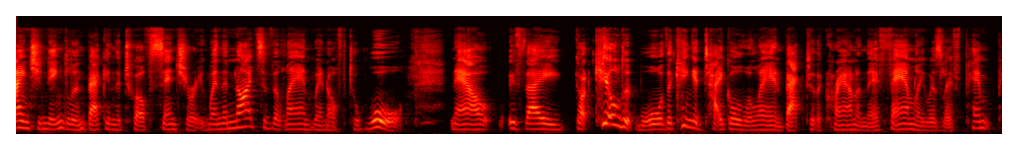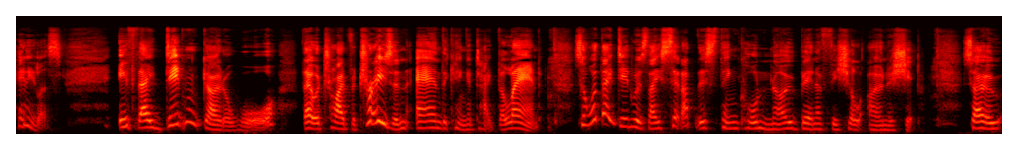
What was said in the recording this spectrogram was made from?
ancient England back in the 12th century when the knights of the land went off to war. Now, if they got killed at war, the king would take all the land back to the crown and their family was left penniless. If they didn't go to war, they were tried for treason and the king could take the land. So what they did was they set up this thing called no beneficial ownership. So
